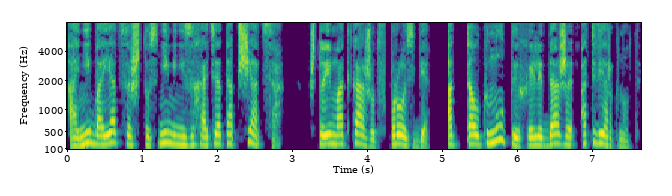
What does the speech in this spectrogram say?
Они боятся, что с ними не захотят общаться, что им откажут в просьбе, оттолкнут их или даже отвергнут.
